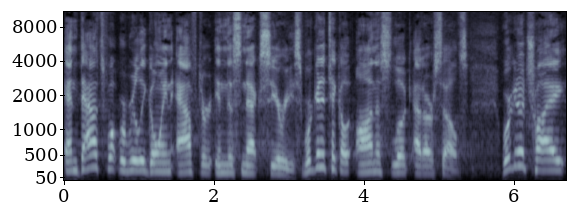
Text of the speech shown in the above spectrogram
And that's what we're really going after in this next series. We're going to take an honest look at ourselves. We're going to try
